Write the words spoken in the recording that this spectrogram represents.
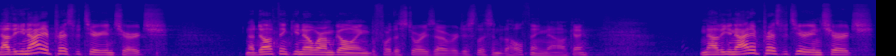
Now, the United Presbyterian Church, now don't think you know where I'm going before the story's over. Just listen to the whole thing now, okay? Now, the United Presbyterian Church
